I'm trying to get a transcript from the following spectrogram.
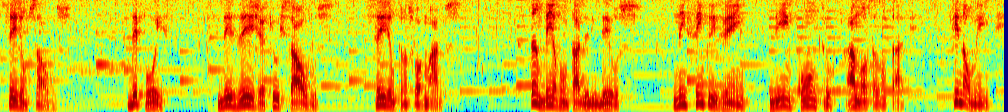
sejam salvos. Depois, deseja que os salvos sejam transformados. Também a vontade de Deus nem sempre vem de encontro à nossa vontade. Finalmente,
